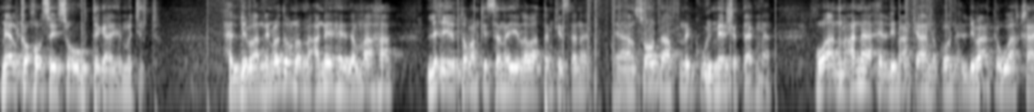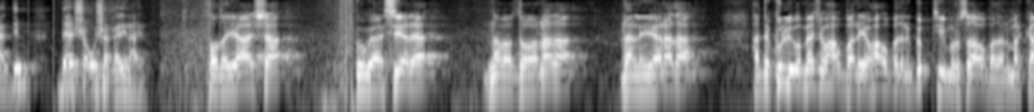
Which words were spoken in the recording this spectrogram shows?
Meel ka hooseyso oo u ma jirto. Xildhibaannimaduna macnaheeda ma aha lix iyo tobankii sane iyo labaatankii sane ee aan soo dhaafnay kuwii meesha taagnaa. Oo aan macnaha xildhibaanka aan aqoon xildhibaanka waa qaadim beesha u shaqaynaya odayaasha ugaasyada nabadoonnada dhallinyarada hadda kulliba meesha waxaa u badhiya waxaa u badan gobtii mursadaa u badan. Marka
